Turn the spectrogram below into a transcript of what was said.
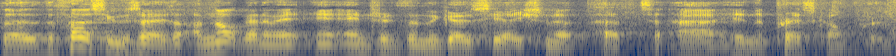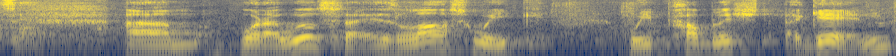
The, the first thing to say is I'm not going to enter into the negotiation at, at, uh, in the press conference. Um, what I will say is last week we published again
